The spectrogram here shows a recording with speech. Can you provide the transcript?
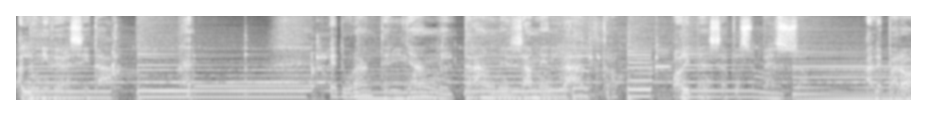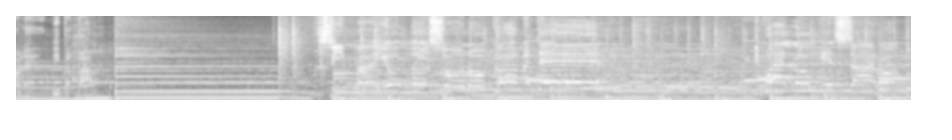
all'università. E durante gli anni, tra un esame e l'altro, ho ripensato spesso alle parole di papà. Sì, ma io non sono come te, di quello che sarò tu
